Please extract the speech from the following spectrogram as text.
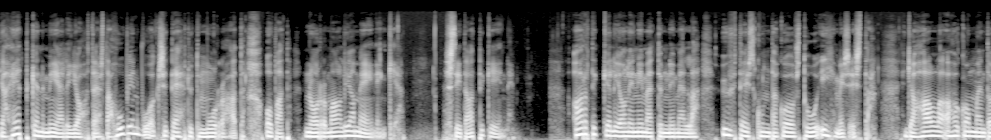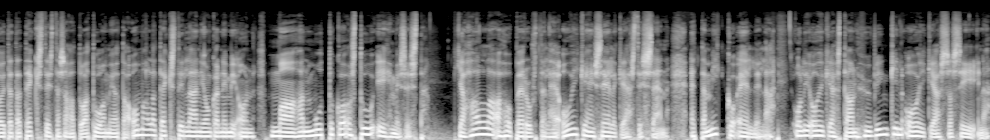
ja hetken mielijohteesta huvin vuoksi tehdyt murhat ovat normaalia meininkiä. Sitaatti kiinni. Artikkeli oli nimetty nimellä Yhteiskunta koostuu ihmisistä, ja Halla-aho kommentoi tätä tekstistä saatua tuomiota omalla tekstillään, jonka nimi on Maahanmuutto koostuu ihmisistä. Ja Halla-aho perustelee oikein selkeästi sen, että Mikko Ellilä oli oikeastaan hyvinkin oikeassa siinä,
